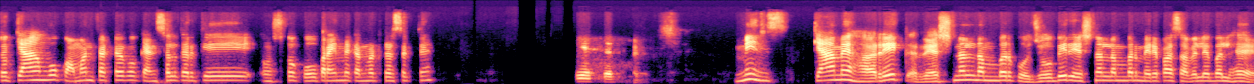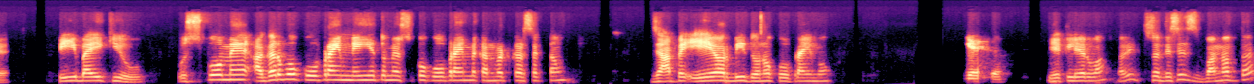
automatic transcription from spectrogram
तो क्या हम वो कॉमन फैक्टर को कैंसिल करके उसको को प्राइम में कन्वर्ट कर सकते हैं? Yes, sir. मींस क्या मैं हर एक रेशनल नंबर को जो भी रेशनल नंबर मेरे पास अवेलेबल है पी बाई क्यू उसको मैं अगर वो को प्राइम नहीं है तो मैं उसको को प्राइम में कन्वर्ट कर सकता हूँ। जहाँ पे ए और बी दोनों को प्राइम हो। Yes, sir. ये क्लियर हुआ? Right so this is one of the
